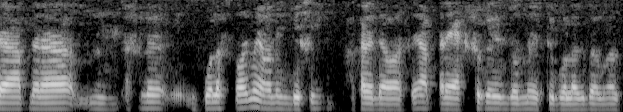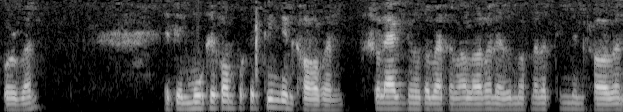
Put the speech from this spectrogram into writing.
এটা আপনারা আসলে বোলাস ফর্মে অনেক বেশি আকারে দেওয়া আছে। আপনারা একশো কেজির জন্য একটি বোলাস ব্যবহার করবেন। এটি মুখে কমপক্ষে তিন দিন খাওয়াবেন। আসলে একদিনও তো ব্যথা ভালো হবে না, এজন্য আপনারা তিন দিন খাওয়াবেন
